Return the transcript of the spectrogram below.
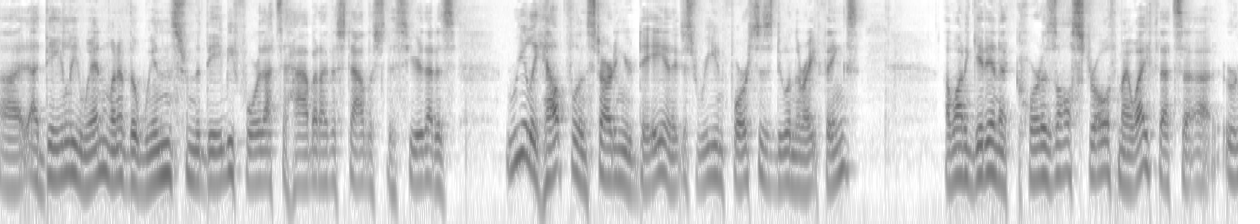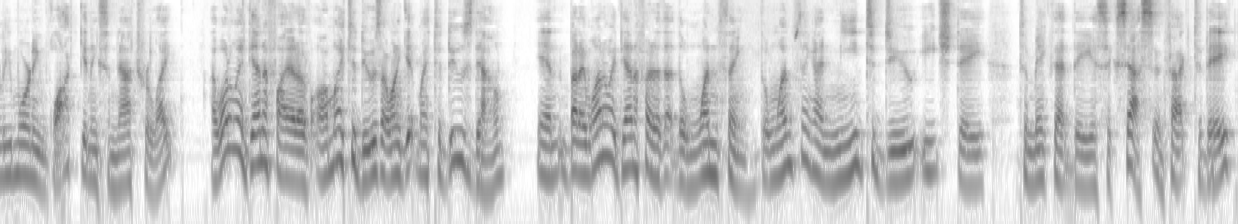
uh, a daily win, one of the wins from the day before. That's a habit I've established this year that is really helpful in starting your day, and it just reinforces doing the right things. I want to get in a cortisol stroll with my wife. That's a early morning walk, getting some natural light. I want to identify out of all my to-dos, I want to get my to-dos down. And but I want to identify that the one thing, the one thing I need to do each day to make that day a success. In fact, today,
